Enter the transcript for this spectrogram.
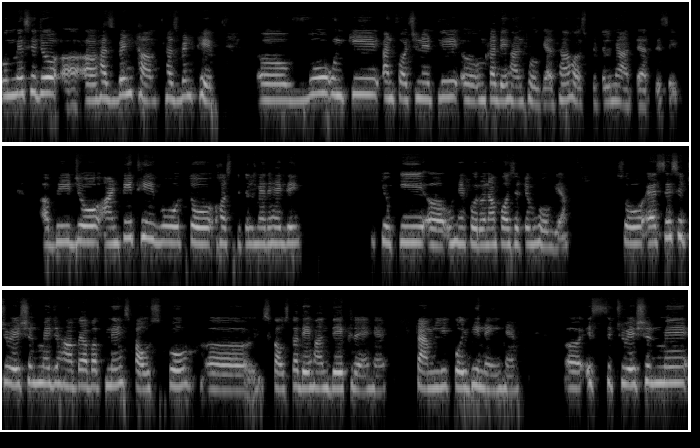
उनमें से जो हस्बैंड था हस्बैंड थे वो उनकी अनफॉर्चुनेटली उनका देहांत हो गया था हॉस्पिटल में आते आते से। अभी जो आंटी थी वो तो हॉस्पिटल में रह गई क्योंकि उन्हें कोरोना पॉजिटिव हो गया। सो so, ऐसे सिचुएशन में जहाँ पे आप अपने स्पाउस को स्पाउस का देहांत देख रहे हैं फैमिली कोई भी नहीं है इस सिचुएशन में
